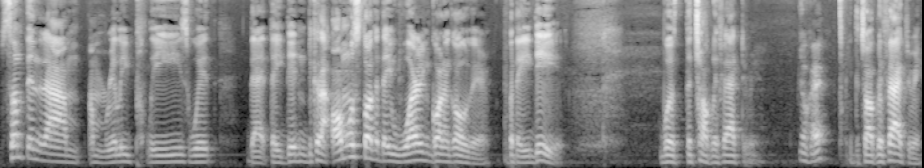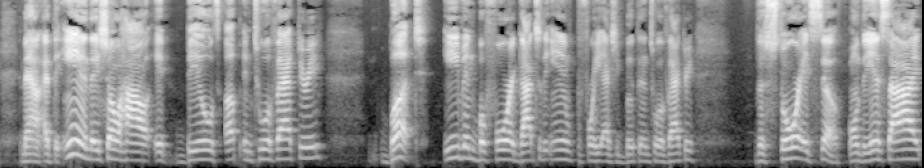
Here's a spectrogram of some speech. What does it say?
something that I'm I'm really pleased with that they didn't because I almost thought that they weren't going to go there, but they did. Was the chocolate factory? Okay. The chocolate factory. Now at the end, they show how it builds up into a factory, but even before it got to the end, before he actually built it into a factory, the store itself on the inside,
